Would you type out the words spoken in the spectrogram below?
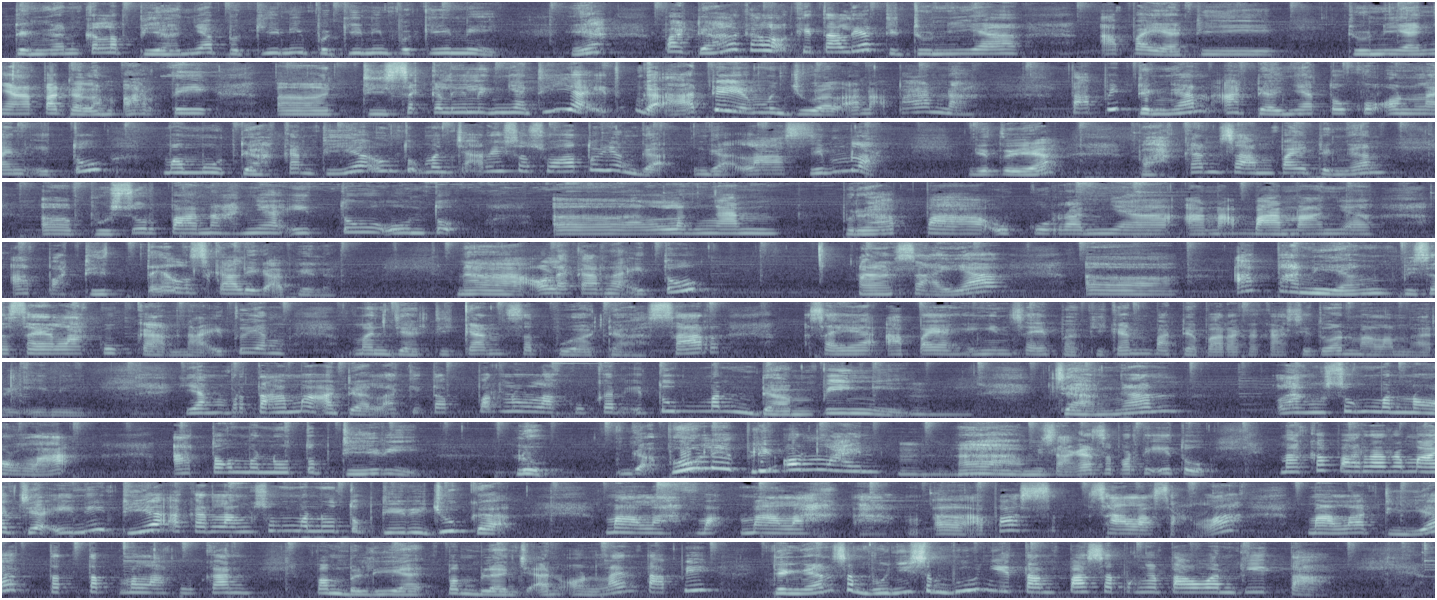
dengan kelebihannya begini begini begini ya. Padahal kalau kita lihat di dunia apa ya di dunia nyata dalam arti e, di sekelilingnya dia itu nggak ada yang menjual anak panah tapi dengan adanya toko online itu memudahkan dia untuk mencari sesuatu yang nggak nggak lazim lah gitu ya bahkan sampai dengan e, busur panahnya itu untuk eh, lengan berapa ukurannya, anak panahnya, apa detail sekali Kak Bella. Nah, oleh karena itu eh, saya eh, apa nih yang bisa saya lakukan? Nah, itu yang menjadikan sebuah dasar saya apa yang ingin saya bagikan pada para kekasih Tuhan malam hari ini. Yang pertama adalah kita perlu lakukan itu mendampingi. Jangan langsung menolak atau menutup diri. Loh, nggak boleh beli online. Nah, misalkan seperti itu. Maka para remaja ini dia akan langsung menutup diri juga. Malah ma- malah eh, apa salah-salah, malah dia tetap melakukan pembelian pembelanjaan online tapi dengan sembunyi-sembunyi tanpa sepengetahuan kita.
